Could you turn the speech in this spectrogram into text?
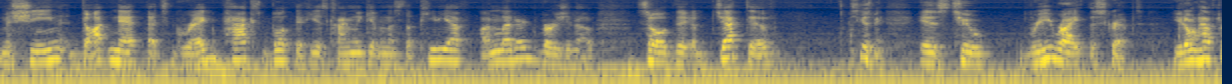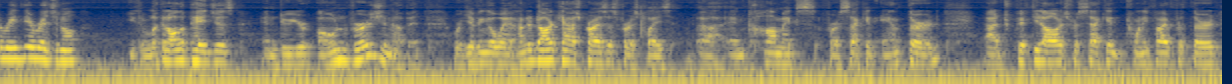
machine.net. That's Greg Pak's book that he has kindly given us the PDF unlettered version of. So the objective, excuse me, is to rewrite the script. You don't have to read the original. You can look at all the pages and do your own version of it. We're giving away $100 cash prizes first place uh, and comics for second and third. Uh, $50 for second, 25 for third,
